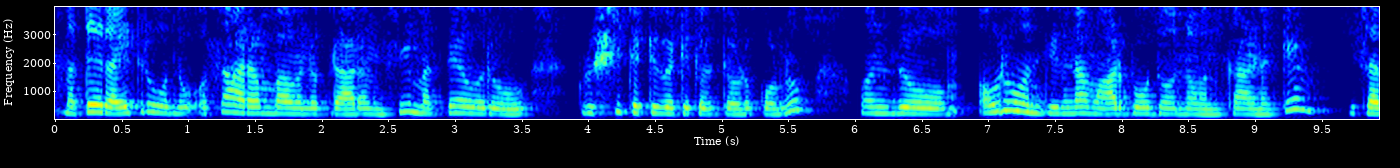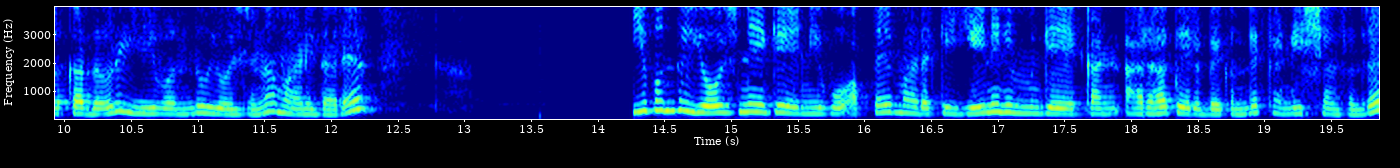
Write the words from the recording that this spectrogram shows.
ಮತ್ತು ರೈತರು ಒಂದು ಹೊಸ ಆರಂಭವನ್ನು ಪ್ರಾರಂಭಿಸಿ ಮತ್ತು ಅವರು ಕೃಷಿ ಚಟುವಟಿಕೆಗಳು ತೊಡ್ಕೊಂಡು ಒಂದು, ಅವರು ಒಂದು ಜೀವನ ಮಾಡ್ಬೋದು ಅನ್ನೋ ಒಂದು ಕಾರಣಕ್ಕೆ ಈ ಸರ್ಕಾರದವರು ಈ ಒಂದು ಯೋಜನೆನ ಮಾಡಿದ್ದಾರೆ. ಈ ಒಂದು ಯೋಜನೆಗೆ ನೀವು ಅಪ್ಲೈ ಮಾಡೋಕ್ಕೆ ಏನೇ ನಿಮಗೆ ಕಣ್, ಅರ್ಹತೆ ಇರಬೇಕಂದ್ರೆ ಕಂಡೀಷನ್ಸ್ ಅಂದರೆ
